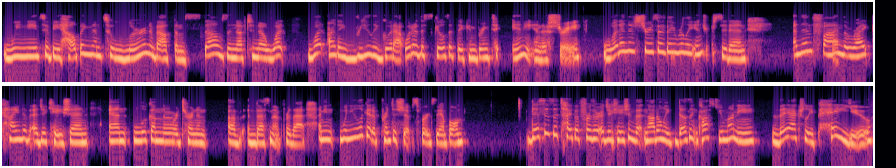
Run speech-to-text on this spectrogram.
We need to be helping them to learn about themselves enough to know what what are they really good at? What are the skills that they can bring to any industry? What industries are they really interested in? And then find the right kind of education and look on the return of investment for that. I mean, when you look at apprenticeships, for example, this is a type of further education that not only doesn't cost you money, they actually pay you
